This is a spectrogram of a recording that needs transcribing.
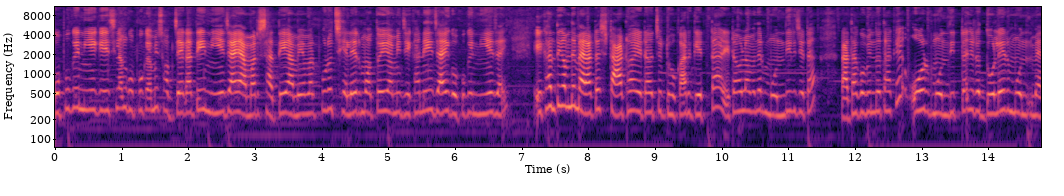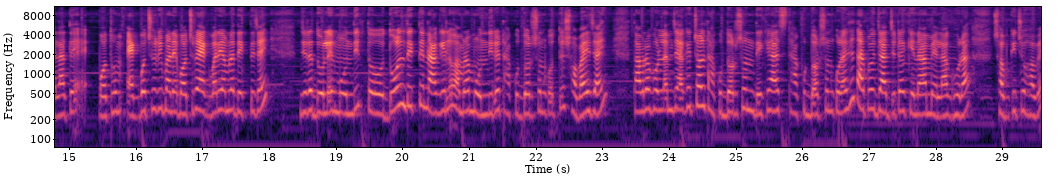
গপুকে নিয়ে গিয়েছিলাম। গপুকে আমি সব জায়গাতেই নিয়ে যাই। আমার সাথে, আমি আমার পুরো ছেলের মতোই আমি যেখানেই যাই, গপুকে নিয়ে যাই। এখান থেকে আমাদের মেলাটা স্টার্ট হয়, এটা হচ্ছে ঢোকার গেটটা আর এটা হলো আমাদের মন্দির যেটা রাধা গোবিন্দ থাকে। ওর মন্দিরটা যেটা দোলের মেলাতে প্রথম এক বছরই মানে বছরে একবারই আমরা দেখতে যাই, যেটা দোলের মন্দির। তো দোল দেখতে না গেলেও আমরা মন্দিরে ঠাকুর দর্শন করতে সবাই যাই। তো আমরা বললাম যে, আগে চল ঠাকুর দর্শন দেখে আসি, ঠাকুর দর্শন করে আসি, তারপর যার যেটা কেনা, মেলা, ঘোরা সব কিছু হবে।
